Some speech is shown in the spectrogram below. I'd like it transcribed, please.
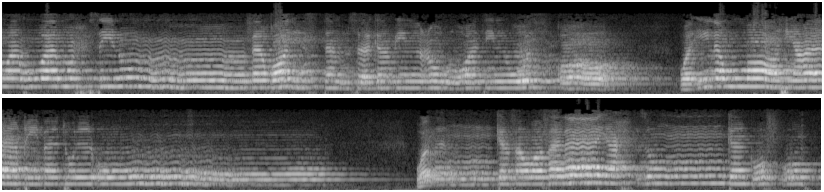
وهو محسن فقد استمسك بالعروة الوثقى. وإلى الله عاقبة الأمور. ومن كفر فلا يحزنك كفره.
